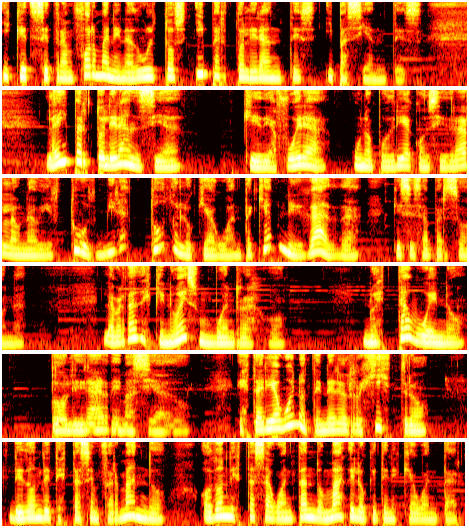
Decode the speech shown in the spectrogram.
y que se transforman en adultos hipertolerantes y pacientes. La hipertolerancia, que de afuera uno podría considerarla una virtud, mira todo lo que aguanta, qué abnegada que es esa persona. La verdad es que no es un buen rasgo. No está bueno tolerar demasiado. Estaría bueno tener el registro de dónde te estás enfermando o dónde estás aguantando más de lo que tenés que aguantar.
